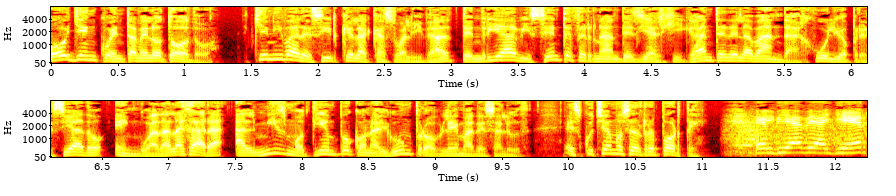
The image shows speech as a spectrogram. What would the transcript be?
Hoy en Cuéntamelo Todo. ¿Quién iba a decir que la casualidad tendría a Vicente Fernández y al gigante de la banda, Julio Preciado, en Guadalajara al mismo tiempo con algún problema de salud? Escuchemos el reporte. El día de ayer,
